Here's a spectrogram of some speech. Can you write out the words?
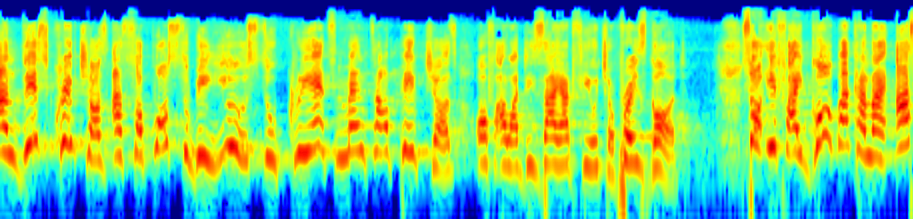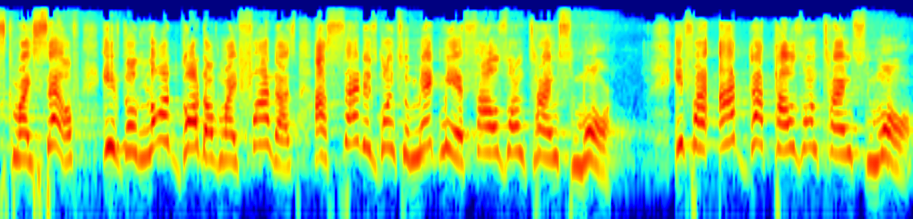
And these scriptures are supposed to be used to create mental pictures of our desired future. Praise God. So if I go back and I ask myself, if the Lord God of my fathers has said is going to make me a thousand times more, if I add that thousand times more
